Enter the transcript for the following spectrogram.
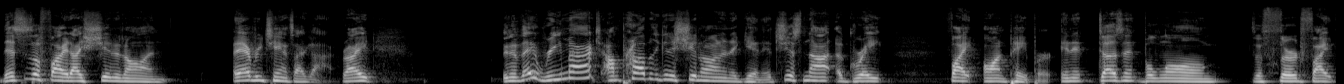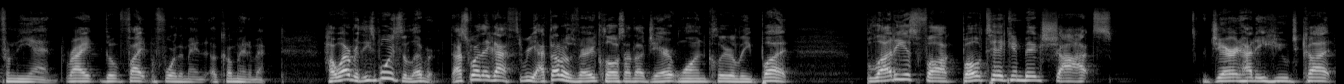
This is a fight I shitted on every chance I got, right? And if they rematch, I'm probably going to shit on it again. It's just not a great fight on paper, and it doesn't belong the third fight from the end, right? The fight before the main a co-main event. However, these boys delivered. That's why they got three. I thought it was very close. I thought Jarrett won clearly, but bloody as fuck. Both taking big shots. Jarrett had a huge cut.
